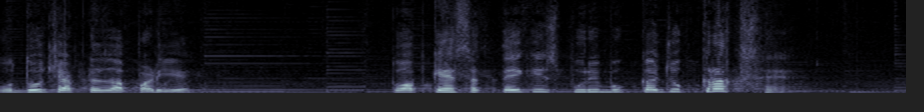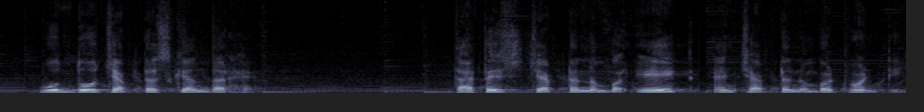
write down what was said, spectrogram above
वो दो चैप्टर्स आप पढ़िए तो आप कह सकते हैं कि इस पूरी बुक का जो क्रक्स है, वो दो चैप्टर्स के अंदर है। That is chapter number eight and chapter number twenty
